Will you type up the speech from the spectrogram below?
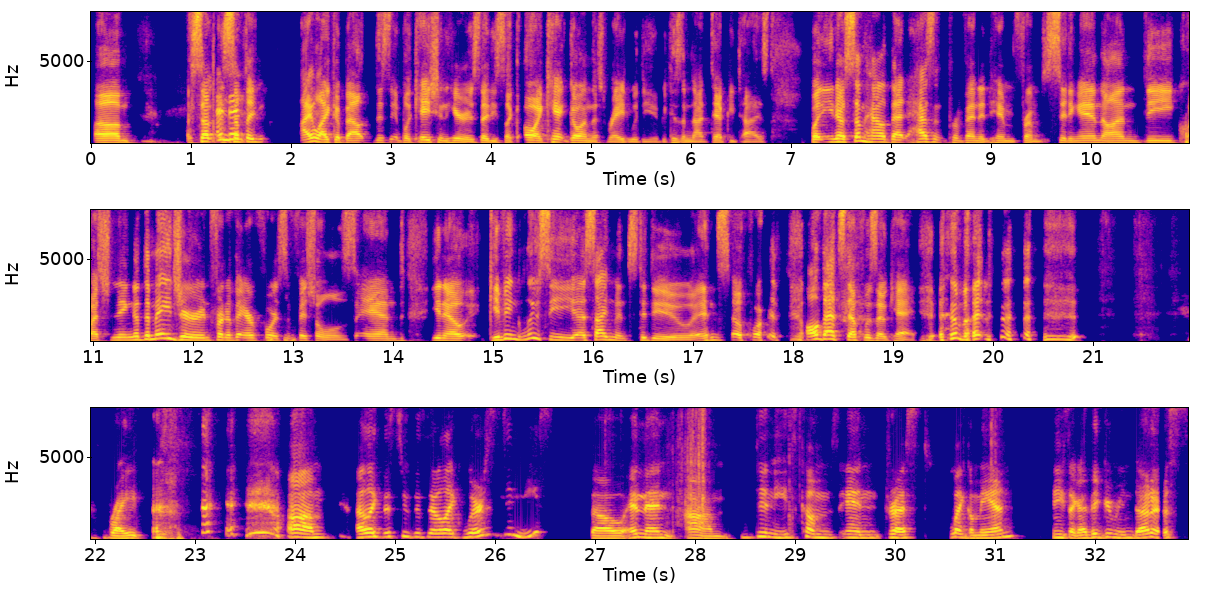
um, some, And then- something I like about this implication here is that he's like, oh, I can't go on this raid with you because I'm not deputized. But you know, somehow that hasn't prevented him from sitting in on the questioning of the major in front of Air Force officials and you know, giving Lucy assignments to do and so forth. All that stuff was okay. but Right. um, I like this too because they're like, Where's Denise though? And then um Denise comes in dressed like a man. And he's like, I think you mean Dennis.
